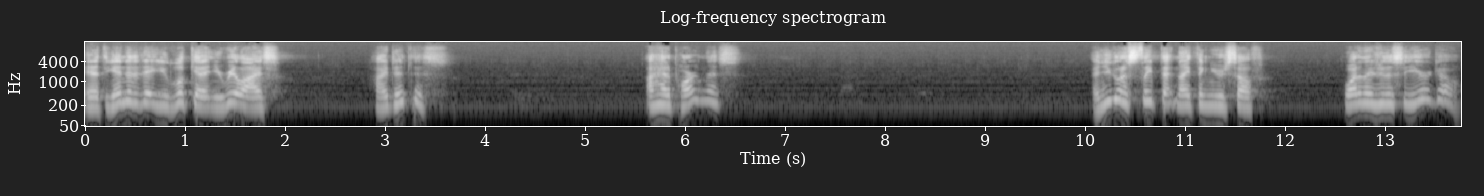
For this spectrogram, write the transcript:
And at the end of the day, you look at it and you realize, I did this. I had a part in this. And you go to sleep that night thinking to yourself, why didn't I do this a year ago?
